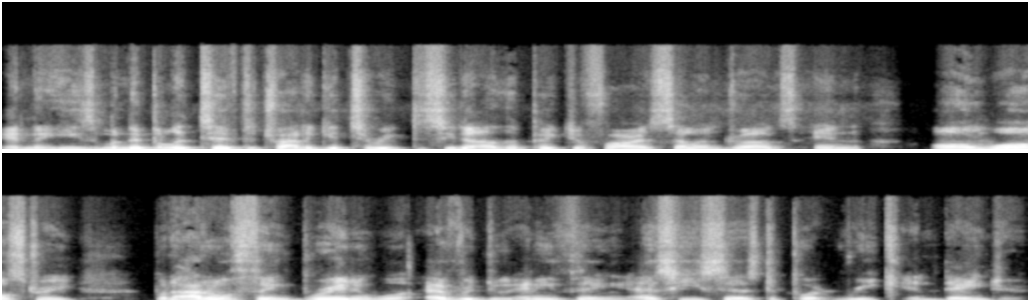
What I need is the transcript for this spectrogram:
and he's manipulative to try to get Tariq to see the other picture far as selling drugs in on Wall Street. But I don't think Brayden will ever do anything, as he says, to put Reek in danger.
